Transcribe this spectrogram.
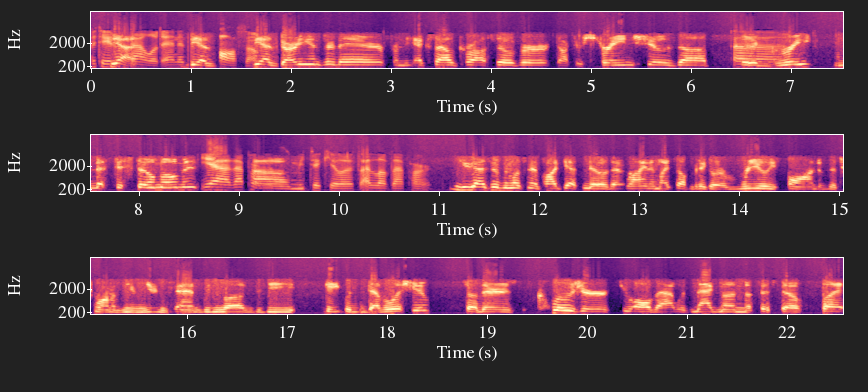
potato Yeah. salad," and it's The As- awesome. The Asgardians are there from the Exiled crossover. Doctor Strange shows up. There's Uh, a great Mephisto moment. Yeah, that part was Um, ridiculous. I love that part. You guys who have been listening to the podcast know that Ryan and myself in particular are really fond of this run of New Mutants, and we loved the Gate with the Devil issue. So there's closure to all that with Magma and Mephisto. But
